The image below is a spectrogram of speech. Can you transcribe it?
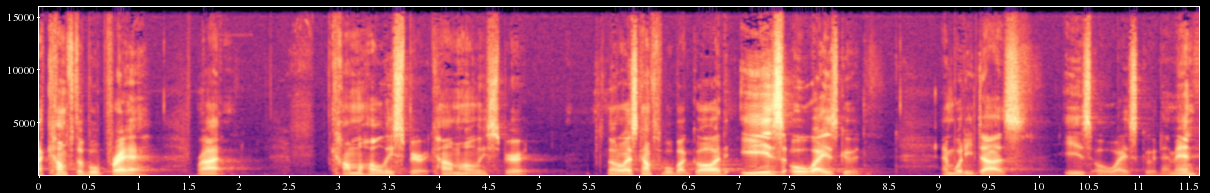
a comfortable prayer, right? Come, Holy Spirit. Come, Holy Spirit. It's not always comfortable, but God is always good. And what He does is always good. Amen?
